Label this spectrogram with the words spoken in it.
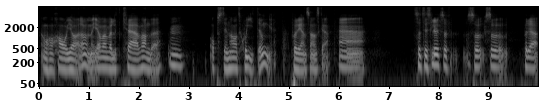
att ha- att göra med mig. Jag var en väldigt krävande, Mm. obstinat skitunge på ren svenska. Eh, så till slut så, så, så började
